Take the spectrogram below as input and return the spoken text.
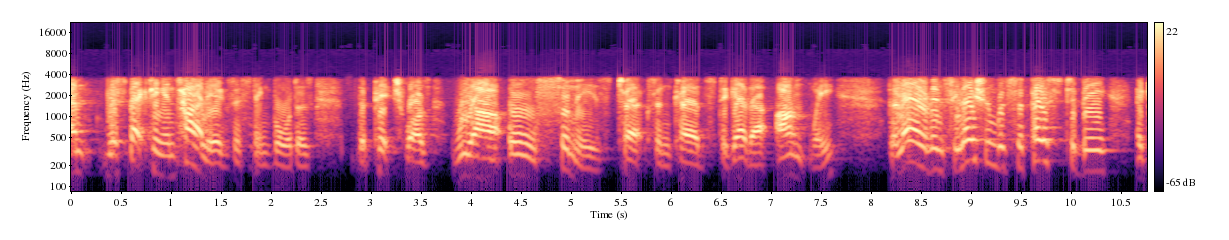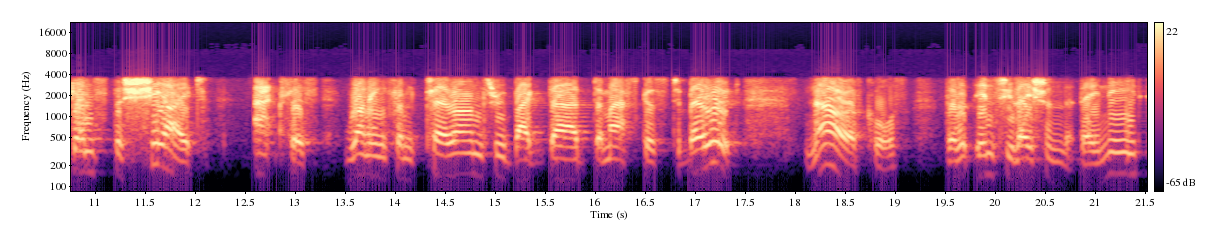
and respecting entirely existing borders. The pitch was, we are all Sunnis, Turks and Kurds together, aren't we? The layer of insulation was supposed to be against the Shiite axis running from Tehran through Baghdad, Damascus to Beirut. Now, of course, the insulation that they need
